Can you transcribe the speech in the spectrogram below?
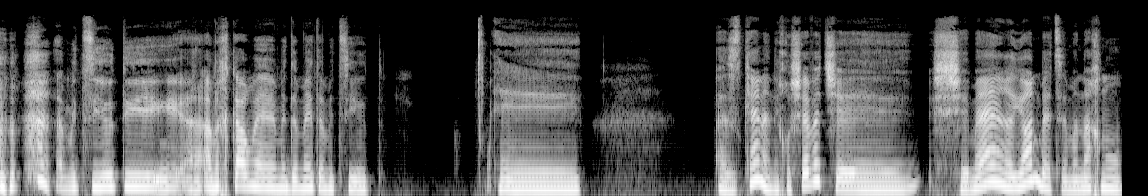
המציאות היא, המחקר מדמה את המציאות. אה, אז כן, אני חושבת ש... שמההיריון בעצם אנחנו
